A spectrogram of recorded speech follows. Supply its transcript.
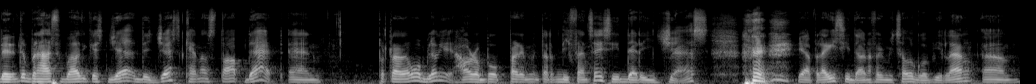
dan itu berhasil banget because the Jazz cannot stop that and pertama mau bilang ya horrible perimeter defense sih dari Jazz ya apalagi si Donovan Mitchell gue bilang um,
